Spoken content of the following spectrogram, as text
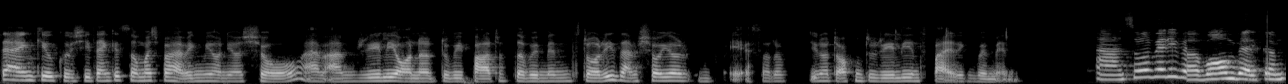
Thank you, Khushi. Thank you so much for having me on your show. I'm I'm really honored to be part of the women's stories. I'm sure you're eh, sort of you know talking to really inspiring women. And so a very uh, warm welcome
